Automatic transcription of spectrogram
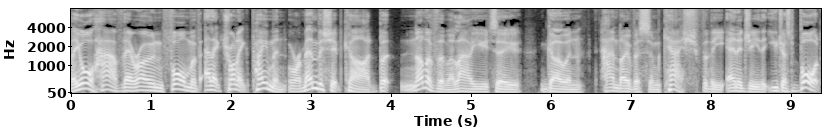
They all have their own form of electronic payment or a membership card, but none of them allow you to go and hand over some cash for the energy that you just bought.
